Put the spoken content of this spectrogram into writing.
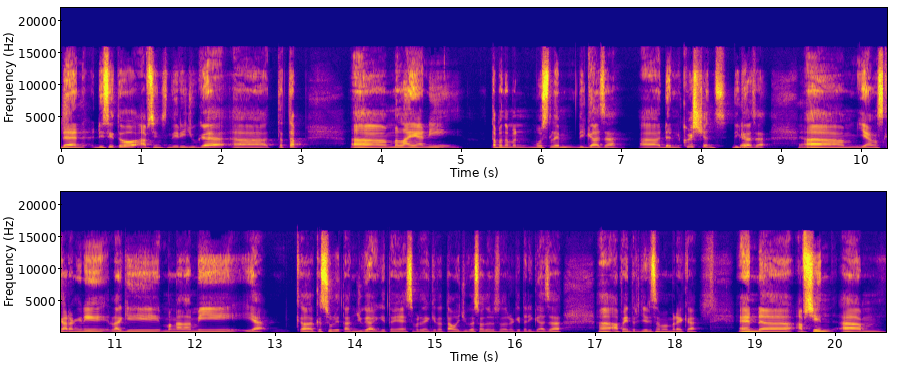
Dan di situ Afsin sendiri juga uh, tetap uh, melayani teman-teman Muslim di Gaza uh, dan Christians di Ya. Gaza um, yang sekarang ini lagi mengalami ya uh, kesulitan juga gitu ya. Seperti yang kita tahu juga saudara-saudara kita di Gaza uh, apa yang terjadi sama mereka. And uh, Afshin, um,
